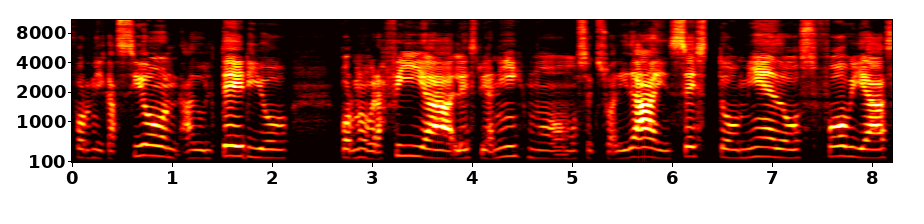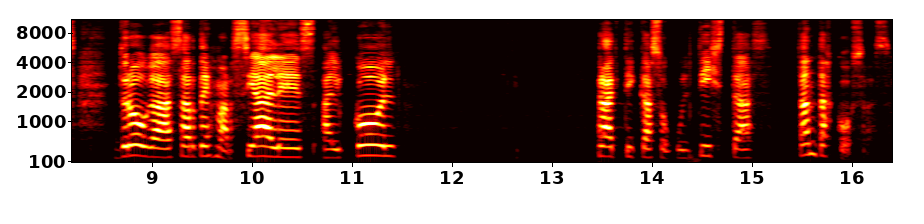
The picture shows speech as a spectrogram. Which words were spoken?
fornicación, adulterio, pornografía, lesbianismo, homosexualidad, incesto, miedos, fobias, drogas, artes marciales, alcohol, prácticas ocultistas, tantas cosas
